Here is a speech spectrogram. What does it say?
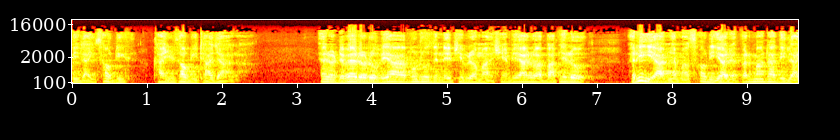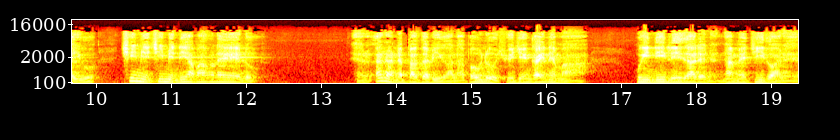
သီလကြီးစောက်တည် ခံယူစောက်တည်ထားကြရတာအဲ့တော့တပည့်တော်တို့ဘုရားဘုဒ္ဓသင်္နေဖြစ်ပြီးတော့မှအရှင်ဘုရားတို့ကဘာဖြစ်လို့အရိယာများမှာစောက်တည်ရတဲ့ပရမတ္ထသီလကြီးကိုချီးမြှင့်ချီးမြှင့်နေရပါကလေးလို့အဲ့တော့အဲ့ဒါနဲ့ပတ်သက်ပြီးကလာဘုန်းတို့ရွှေကျင်ခိုင်းနဲ့မှာဝီနီးလေးစားတဲ့နာမည်ကြီးသွားတယ်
